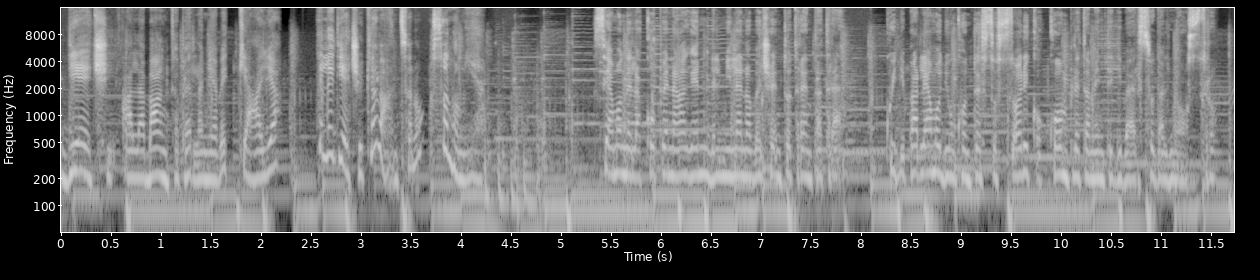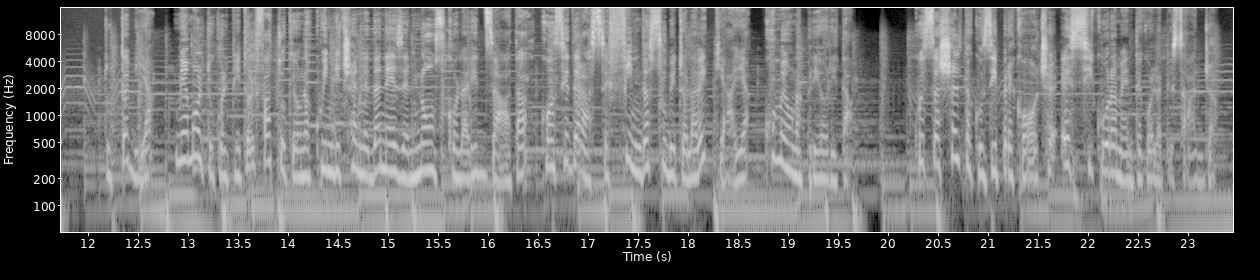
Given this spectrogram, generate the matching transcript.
10 alla banca per la mia vecchiaia e le 10 che avanzano sono mie. Siamo nella Copenaghen del 1933, quindi parliamo di un contesto storico completamente diverso dal nostro. Tuttavia, mi ha molto colpito il fatto che una quindicenne danese non scolarizzata considerasse fin da subito la vecchiaia come una priorità. Questa scelta così precoce è sicuramente quella più saggia.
